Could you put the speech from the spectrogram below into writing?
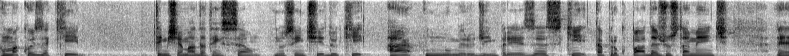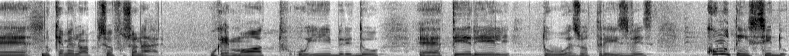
uma coisa que tem me chamado a atenção no sentido que há um número de empresas que está preocupada justamente é, no que é melhor para o seu funcionário. O remoto, o híbrido, é, ter ele duas ou três vezes. Como tem sido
